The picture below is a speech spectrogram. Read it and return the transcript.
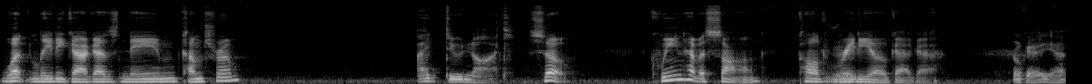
what Lady Gaga's name comes from? I do not. So, Queen have a song called Mm-hmm. Radio Gaga. Okay, yeah.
